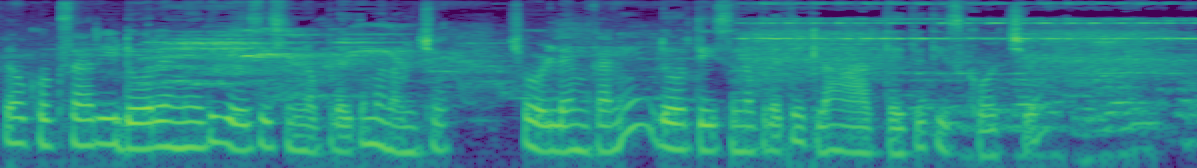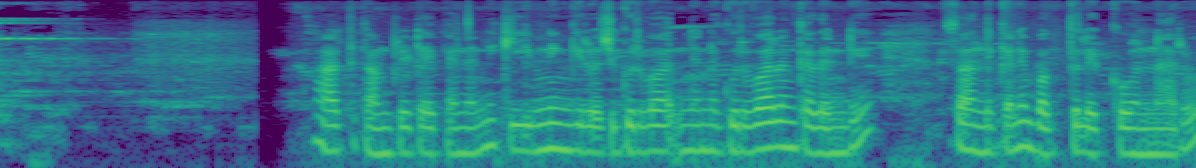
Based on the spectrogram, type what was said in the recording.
సో ఒక్కొక్కసారి ఈ డోర్ అనేది వేసేసి ఉన్నప్పుడు అయితే మనం చూ చూడలేం కానీ డోర్ తీసినప్పుడు అయితే ఇట్లా హార్త్ అయితే తీసుకోవచ్చు. హార్త్ కంప్లీట్ అయిపోయిందండి. ఈవినింగ్ ఈరోజు గురువారం నిన్న గురువారం కదండి. సో అందుకనే భక్తులు ఎక్కువ ఉన్నారు.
